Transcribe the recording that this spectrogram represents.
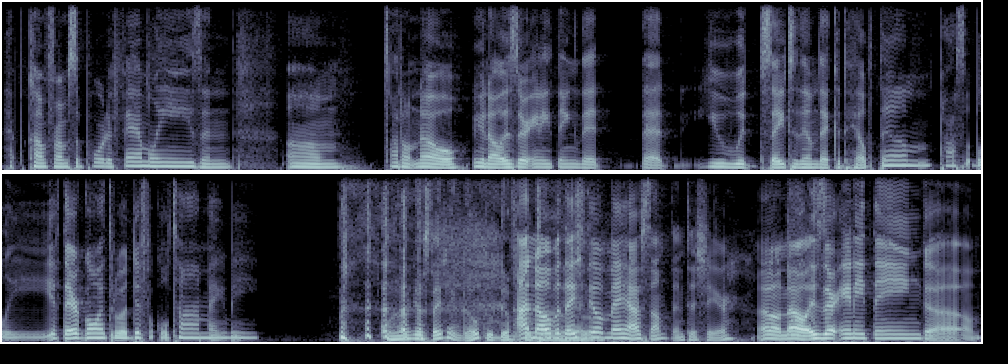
have come from supportive families and um I don't know, you know, is there anything that that you would say to them that could help them possibly if they're going through a difficult time maybe? Well, I guess they didn't go through difficult. I know, but they still may have something to share. I don't know. Is there anything? Um,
